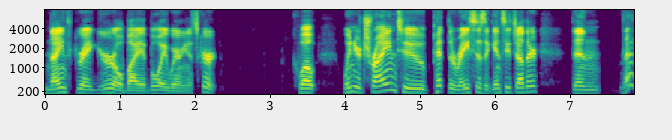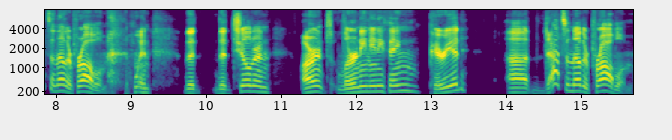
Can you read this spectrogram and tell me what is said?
ninth grade girl by a boy wearing a skirt. Quote, when you're trying to pit the races against each other, then that's another problem. when the the children aren't learning anything, period, uh, that's another problem,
